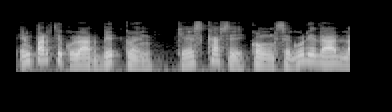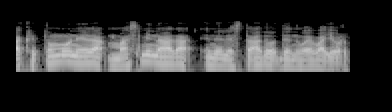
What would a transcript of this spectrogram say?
en particular Bitcoin, que es casi con seguridad la criptomoneda más minada en el estado de Nueva York.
